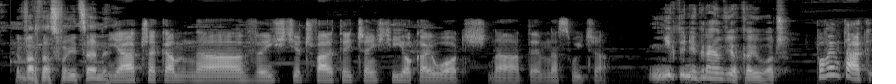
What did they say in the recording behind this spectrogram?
Warta swojej ceny. Ja czekam na wyjście czwartej części Yokai Watch na tym, na Switcha. Nigdy nie grałem w Yokai Watch. Powiem tak,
